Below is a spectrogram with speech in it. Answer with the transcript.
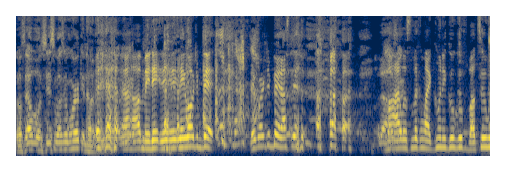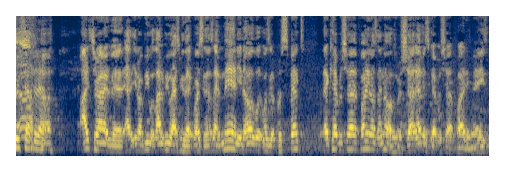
those elbows just wasn't working on it. You know I mean? I mean, they, they, they worked a bit. They worked a bit. I still. No, My eye sorry. was looking like Goonie Goo Goo for about two weeks after that. I tried, man. You know, people. A lot of people ask me that question. I was like, man, you know, was it respect that kept a shot fighting? I was like, no, it was Rashad Evans kept Rashad fighting, man. He's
